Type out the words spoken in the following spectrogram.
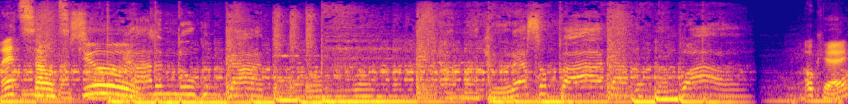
That sounds good. Okay.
